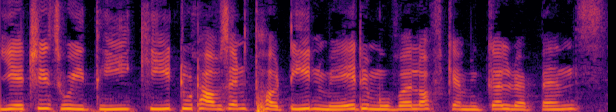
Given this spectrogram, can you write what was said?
ये चीज़ हुई थी कि 2013 में रिमूवल ऑफ़ केमिकल वेपन्स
